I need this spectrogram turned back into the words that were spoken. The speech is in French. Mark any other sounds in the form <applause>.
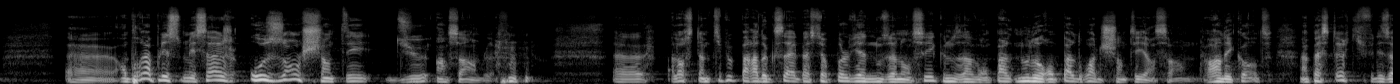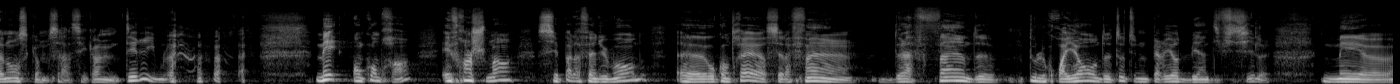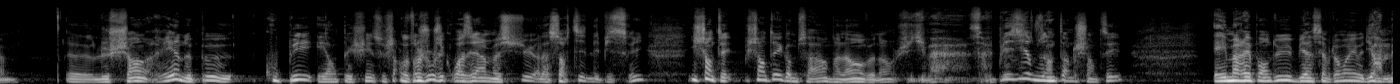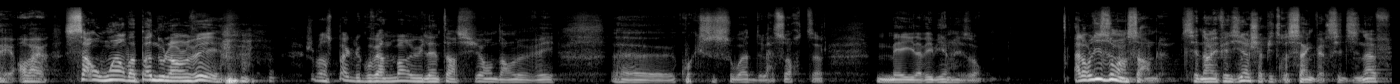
Euh, on pourrait appeler ce message Osons chanter Dieu ensemble. <laughs> alors c'est un petit peu paradoxal. Pasteur Paul vient de nous annoncer que nous n'aurons pas, pas, le droit de chanter ensemble. Vous vous rendez compte? Un pasteur qui fait des annonces comme ça, c'est quand même terrible. <laughs> Mais on comprend, et franchement, c'est pas la fin du monde. Euh, au contraire, c'est la fin de la fin de tout le croyant, de toute une période bien difficile. Mais euh, euh, le chant, rien ne peut couper et empêcher ce chant. L'autre jour, j'ai croisé un monsieur à la sortie de l'épicerie. Il chantait, il chantait comme ça, en allant, en venant. Je lui ai dit, ben, ça fait plaisir de vous entendre chanter. Et il m'a répondu bien simplement, il m'a dit, ah, mais ça au moins, on va pas nous l'enlever. <laughs> Je ne pense pas que le gouvernement ait eu l'intention d'enlever euh, quoi que ce soit de la sorte, mais il avait bien raison. Alors lisons ensemble. C'est dans Éphésiens chapitre 5, verset 19.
